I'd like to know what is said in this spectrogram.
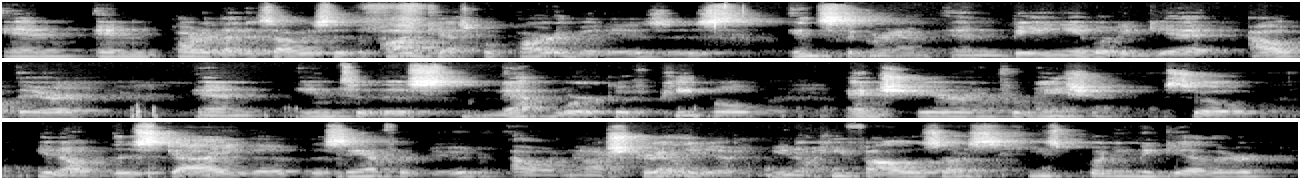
And and part of that is obviously the podcast, but part of it is is Instagram and being able to get out there and into this network of people and share information. So, you know, this guy, the, the Sanford dude out in Australia, you know, he follows us. He's putting together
